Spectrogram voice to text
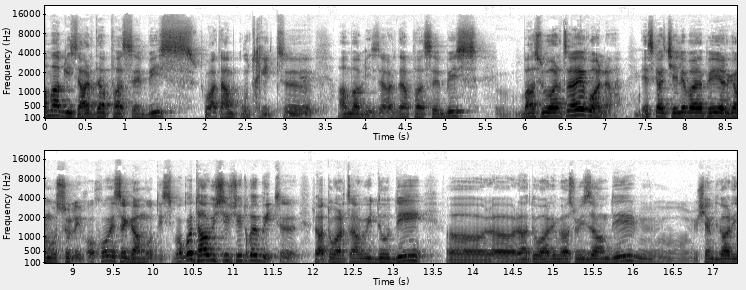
ამაგის არდაფასების თქვა ამ კუთხით ამაგის არდაფასების მას უარ წაეყვანა ეს კაც შეიძლება არაფერი არ გამოსულიყო ხო ესე გამოდის. მოკლედ თავისი სიტყვებით რატო არ წავიდოდი რატო არ იმას ვიზამდი შემდგარი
